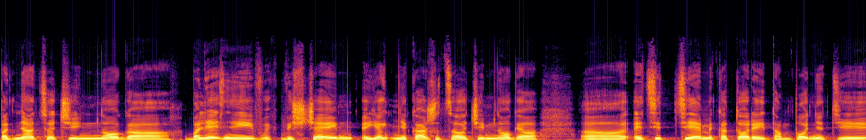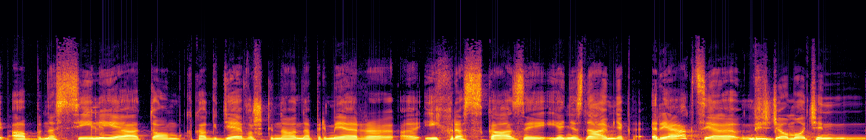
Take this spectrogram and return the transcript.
поднять очень много болезней вещей. Я, мне кажется, очень много э, эти темы, которые там подняты об насилии, о том, как девушки, на, например, э, их рассказы. Я не знаю, мне реакция, ждем очень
